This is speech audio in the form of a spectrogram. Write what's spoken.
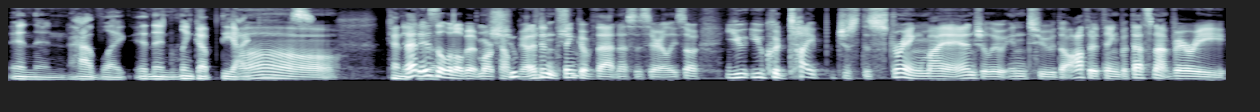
and then have like and then link up the IDs. Oh. kind of That is a little bit more Shoop, complicated. I didn't shoop, think of that necessarily. So you you could type just the string Maya Angelou into the author thing, but that's not very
